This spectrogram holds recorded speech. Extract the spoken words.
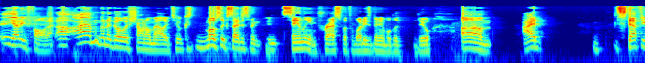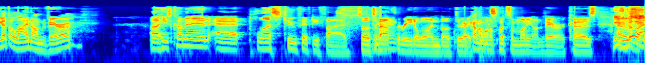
You gotta follow that. Uh, I am gonna go with Sean O'Malley too, because mostly because I just been insanely impressed with what he's been able to do. Um, I, Steph, you got the line on Vera. Uh, he's coming in at plus two fifty five, so it's about three to one both directions. I kind of want to put some money on Vera because He's I mean, look,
